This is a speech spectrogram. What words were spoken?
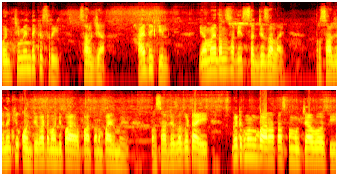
पंचमेंद केसरी सर्जा हा देखील या मैदानासाठी सज्ज झाला आहे तर सर्जा नक्की कोणत्या गटामध्ये पा पाहताना पाहायला मिळेल? सरजाचा सर्जाचा गट आहे. गट मग बारा तास मग चारवरती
